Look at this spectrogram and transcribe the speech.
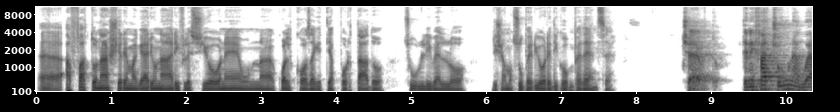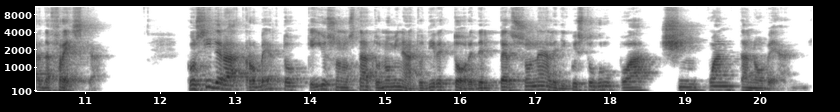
eh, ha fatto nascere magari una riflessione, un qualcosa che ti ha portato su un livello, diciamo, superiore di competenze? Certo. Te ne faccio una guarda fresca. Considera Roberto che io sono stato nominato direttore del personale di questo gruppo a 59 anni,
